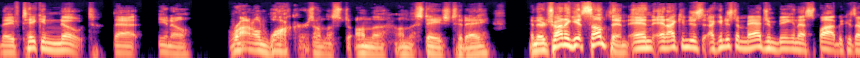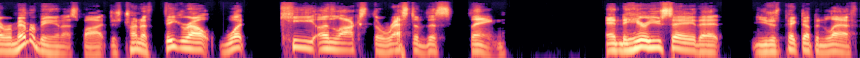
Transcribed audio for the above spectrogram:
they've taken note that you know Ronald Walker's on the st- on the on the stage today, and they're trying to get something, and and I can just I can just imagine being in that spot because I remember being in that spot, just trying to figure out what key unlocks the rest of this thing. And to hear you say that you just picked up and left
